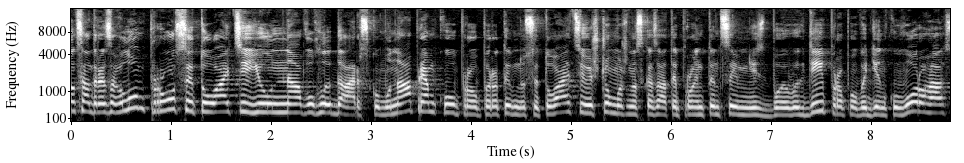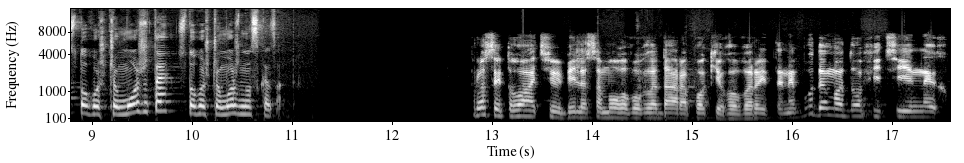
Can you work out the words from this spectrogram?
Олександре, загалом про ситуацію на вугледарському напрямку, про оперативну ситуацію. Що можна сказати про інтенсивність бойових дій, про поведінку ворога з того, що можете, з того, що можна сказати. Про ситуацію біля самого Вугледара поки говорити не будемо до офіційних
